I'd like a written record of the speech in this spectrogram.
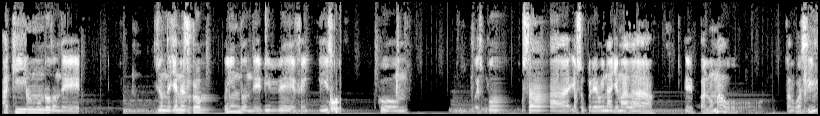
Aquí en un mundo donde donde Robin, donde vive feliz con su esposa, la superheroína llamada eh, Paloma o algo así.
